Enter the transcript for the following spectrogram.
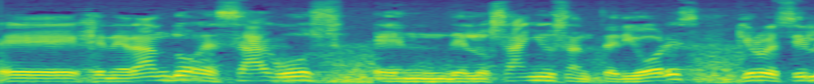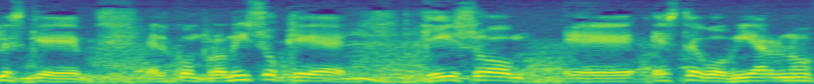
eh, generando rezagos en, de los años anteriores. Quiero decirles que el compromiso que, hizo eh, este gobierno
